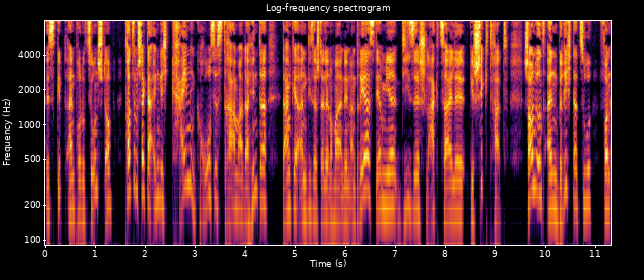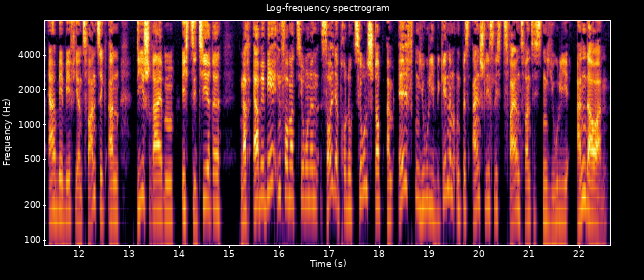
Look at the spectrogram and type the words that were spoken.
Es gibt einen Produktionsstopp. Trotzdem steckt da eigentlich kein großes Drama dahinter. Danke an dieser Stelle nochmal an den Andreas, der mir diese Schlagzeile geschickt hat. Schauen wir uns einen Bericht dazu von RBB24 an. Die schreiben, ich zitiere, nach RBB-Informationen soll der Produktionsstopp am 11. Juli beginnen und bis einschließlich 22. Juli andauern.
